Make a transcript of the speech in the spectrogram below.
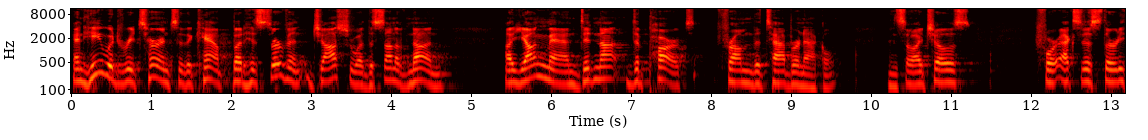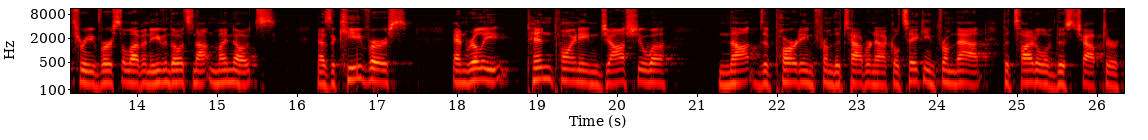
And he would return to the camp, but his servant Joshua, the son of Nun, a young man, did not depart from the tabernacle. And so I chose for Exodus 33, verse 11, even though it's not in my notes, as a key verse and really pinpointing Joshua not departing from the tabernacle, taking from that the title of this chapter,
